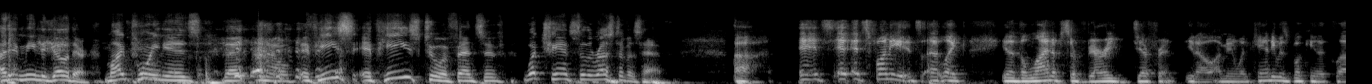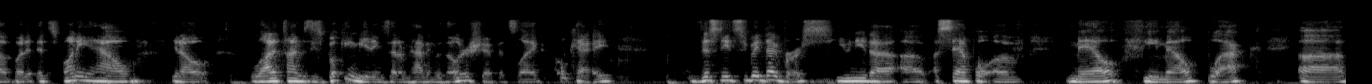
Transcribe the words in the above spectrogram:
I didn't mean to go there. My point is that you know, if he's if he's too offensive, what chance do the rest of us have? Uh, it's it, it's funny. It's uh, like you know the lineups are very different. You know, I mean, when Candy was booking the club, but it, it's funny how you know a lot of times these booking meetings that I'm having with ownership, it's like, okay, this needs to be diverse. You need a, a, a sample of male, female, black, uh,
